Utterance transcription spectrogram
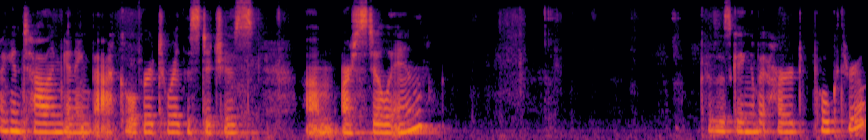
I can tell I'm getting back over to where the stitches um, are still in because it's getting a bit hard to poke through.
